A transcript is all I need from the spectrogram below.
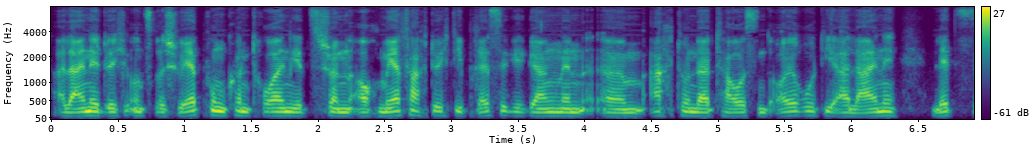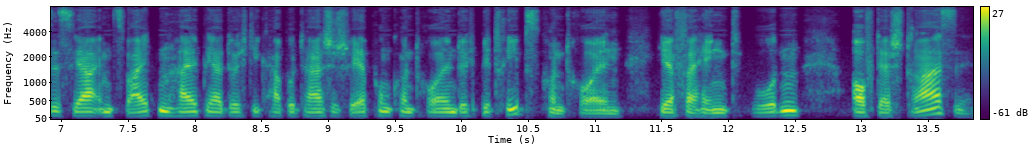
alleine durch unsere Schwerpunktkontrollen jetzt schon auch mehrfach durch die Presse gegangenen ähm, 800.000 Euro, die alleine letztes Jahr im zweiten Halbjahr durch die Kapotage-Schwerpunktkontrollen, durch Betriebskontrollen hier verhängt wurden. Auf der Straße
